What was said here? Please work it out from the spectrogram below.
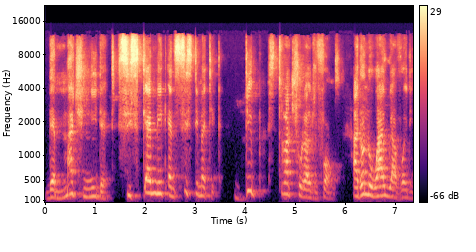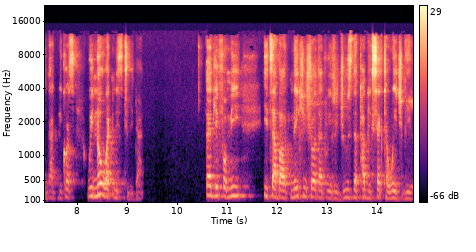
the much needed systemic and systematic deep structural reforms. I don't know why we are avoiding that because we know what needs to be done. Thirdly, for me, it's about making sure that we reduce the public sector wage bill.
